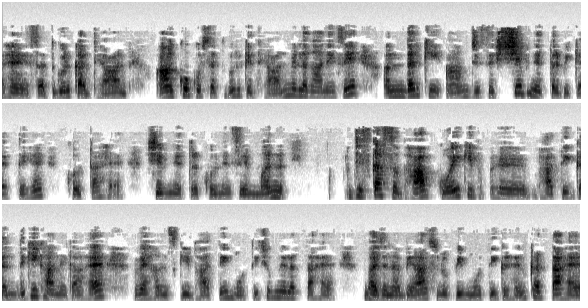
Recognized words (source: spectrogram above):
हैं सतगुरु का ध्यान। आँखों को सतगुरु के ध्यान में लगाने से अंदर की आँख, जिसे शिव नेत्र भी कहते हैं, खुलता है। शिव नेत्र खुलने से मन जिसका स्वभाव कोए की भांति गंदगी खाने का है, वह हंस की भांति मोती चुभने लगता है, भजन अभ्यास रूपी मोती ग्रहण करता है।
